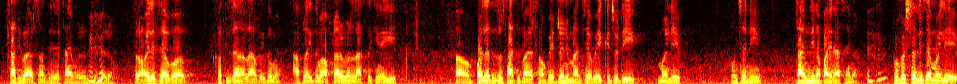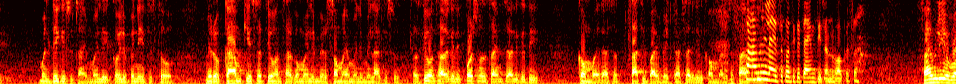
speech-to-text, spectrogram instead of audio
साथीभाइहरूसँग धेरै टाइमहरू हुन्थ्यो मेरो। तर अहिले चाहिँ अब कतिजनालाई अब एकदमै आफूलाई एकदमै अप्ठ्यारो पनि लाग्छ किनकि पहिला त्यत्रो साथीभाइहरूसँग भेटिरहने मान्छे। अब एकैचोटि मैले हुन्छ नि टाइम दिन पाइरहेको छैन। प्रोफेसनली चाहिँ मैले मैले दिएकै छु टाइम मैले कहिले पनि त्यस्तो मेरो काम के छ त्यो अनुसारको मैले मेरो समय मैले मिलाएको छु। तर त्यो अनुसार अलिकति पर्सनल टाइम चाहिँ अलिकति कम भइरहेछ। साथीभाइ भेटघाट चाहिँ अलिकति कम भइरहेछ। फ्यामिली फ्यामिलीलाई चाहिँ कतिको टाइम दिइरहनु भएको छ? फ्यामिली अब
